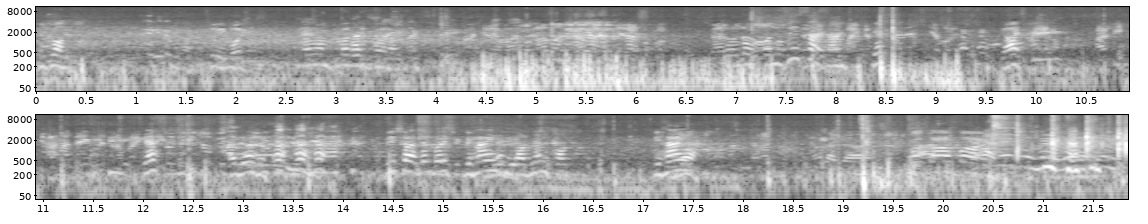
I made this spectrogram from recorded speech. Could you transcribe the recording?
Who's one? Two, boys. Yes. Visual, somebody behind. Behind.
